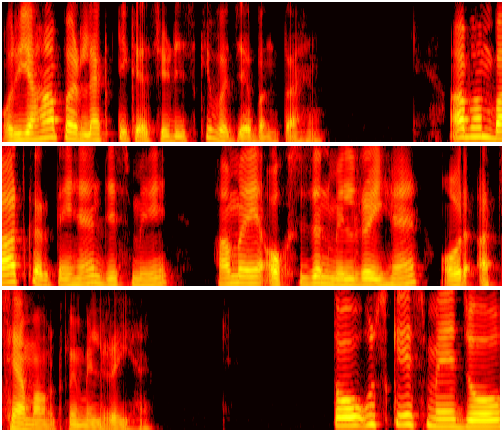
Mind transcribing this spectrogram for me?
और यहाँ पर लैक्टिक एसिड इसकी वजह बनता है। अब हम बात करते हैं जिसमें हमें ऑक्सीजन मिल रही है और अच्छे अमाउंट में मिल रही है। तो उस केस में जो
